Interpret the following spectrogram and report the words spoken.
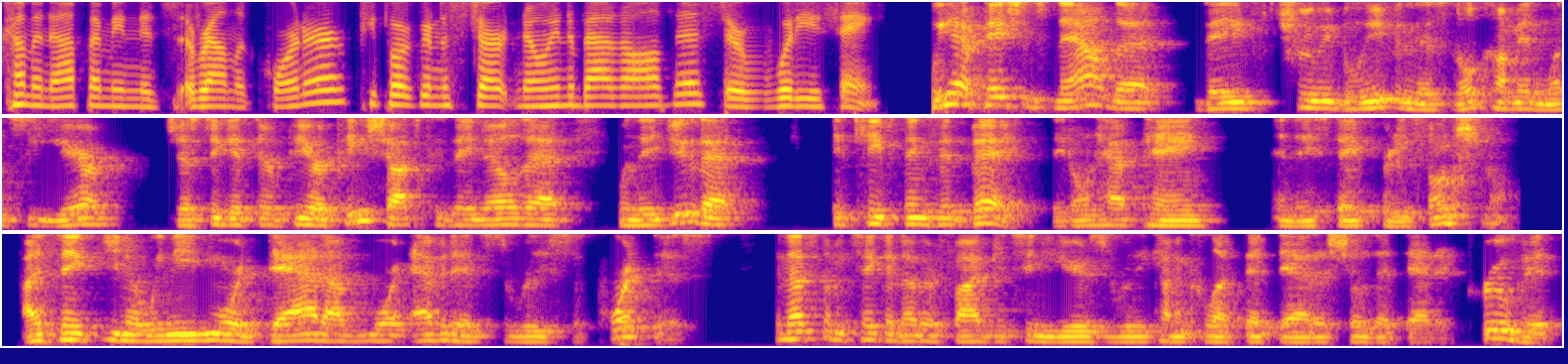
coming up? I mean, it's around the corner. People are going to start knowing about all this, or what do you think? We have patients now that they truly believe in this. They'll come in once a year just to get their PRP shots because they know that when they do that, it keeps things at bay. They don't have pain and they stay pretty functional. I think, you know, we need more data, more evidence to really support this. And that's going to take another five to 10 years to really kind of collect that data, show that data, and prove it.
